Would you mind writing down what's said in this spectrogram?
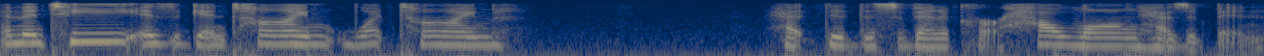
And then T is again time, what time did this event occur? How long has it been?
